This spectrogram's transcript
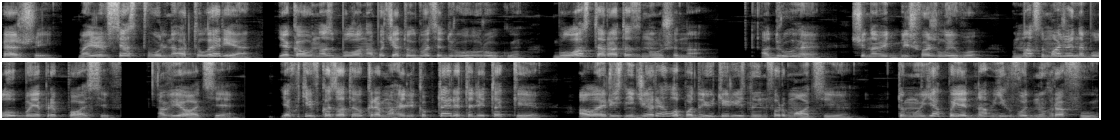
Перший. Майже вся ствольна артилерія, яка у нас була на початок 22-го року, була стара та зношена. А друге, що навіть більш важливо, у нас майже не було боєприпасів. Авіація. Я хотів вказати окремо гелікоптери та літаки, але різні джерела подають різну інформацію, тому я поєднав їх в одну графу.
